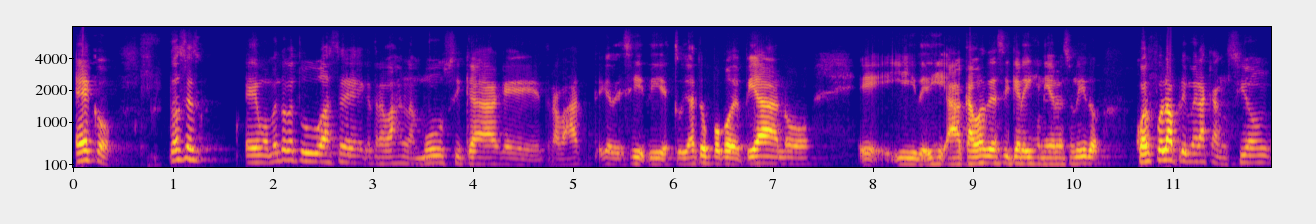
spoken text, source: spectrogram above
Eco, entonces, en el momento que tú haces, que trabajas en la música, que trabajaste, que estudiaste un poco de piano eh, y, y, acabas de decir que eres ingeniero en sonido, ¿Cuál fue la primera canción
